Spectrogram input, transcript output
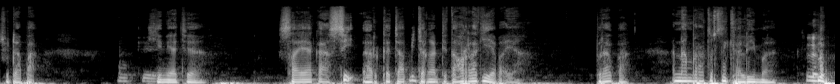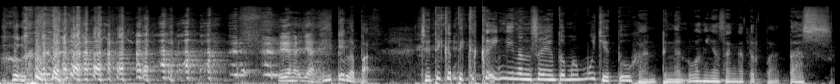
Sudah Pak, Oke. Gini aja. Saya kasih harga capi jangan ditawar lagi ya, Pak ya. Berapa? 635. Loh. Iya iya. Itulah, Pak. Jadi ketika keinginan saya untuk memuji Tuhan dengan uang yang sangat terbatas,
